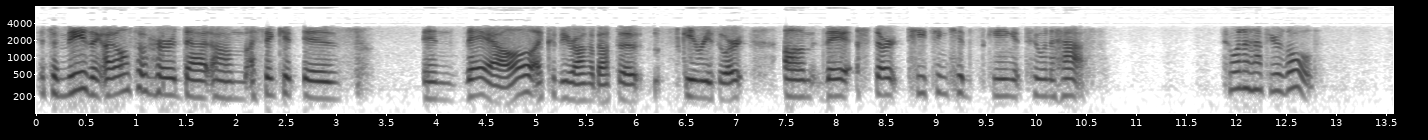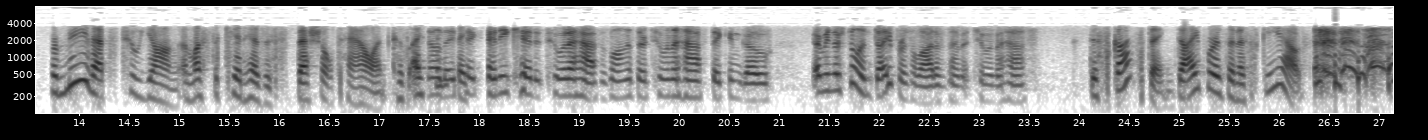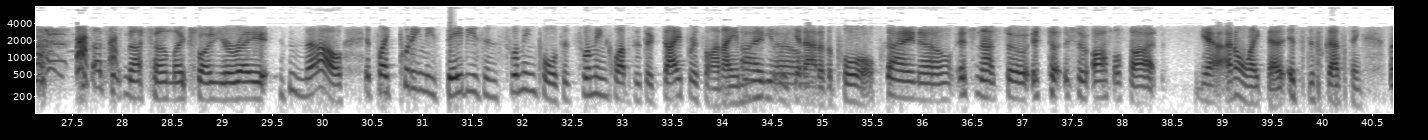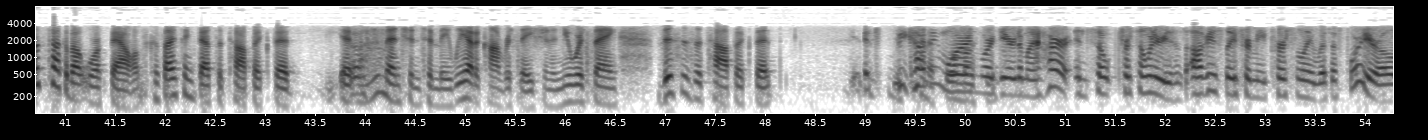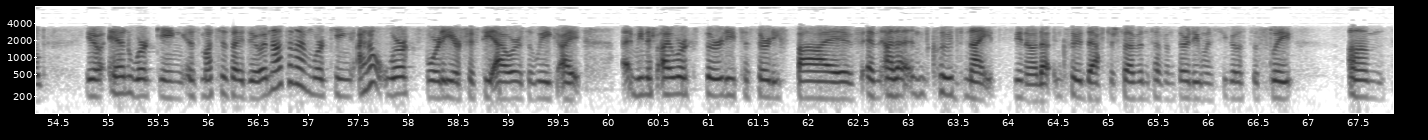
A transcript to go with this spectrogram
It's amazing. I also heard that um, I think it is in Vail. I could be wrong about the ski resort. Um, they start teaching kids skiing at two and a half. Two and a half years old. For me, that's too young, unless the kid has a special talent. Because I No, think they take any kid at two and a half. As long as they're two and a half, they can go. I mean, they're still in diapers. A lot of them at two and a half. disgusting diapers and a ski outfit. that does not sound like fun. You're right. no, it's like putting these babies in swimming pools at swimming clubs with their diapers on. I immediately know. get out of the pool. I know. It's not so. It's a, it's an awful thought. Yeah, I don't like that. It's disgusting. Let's talk about work balance because I think that's a topic that uh, you mentioned to me. We had a conversation, and you were saying this is a topic that it's kind becoming of more and more dear to my heart and so for so many reasons obviously for me personally with a four year old you know and working as much as i do and not that i'm working i don't work forty or fifty hours a week i i mean if i work thirty to thirty five and uh, that includes nights you know that includes after seven seven thirty when she goes to sleep um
